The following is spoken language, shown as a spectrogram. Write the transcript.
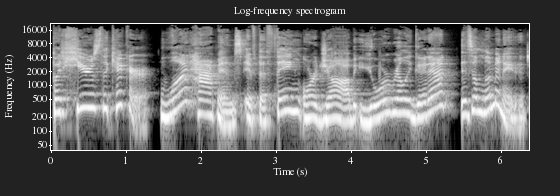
But here's the kicker. What happens if the thing or job you're really good at is eliminated?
